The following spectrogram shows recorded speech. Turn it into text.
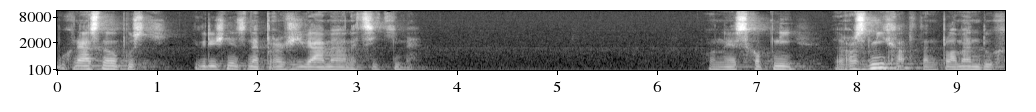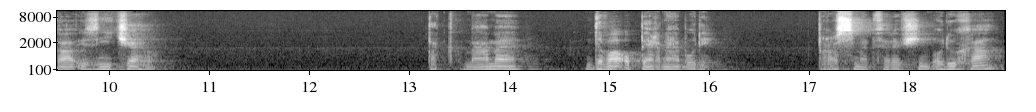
Bůh nás neopustí, když nic neprožíváme a necítíme. On je schopný rozdmíchat ten plamen ducha i z ničeho. Tak máme dva opěrné body. Prosme především o ducha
